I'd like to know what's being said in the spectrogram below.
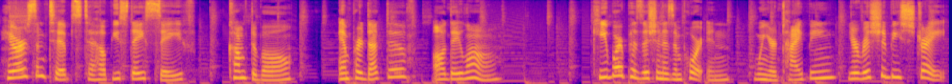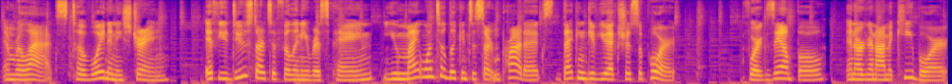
Here are some tips to help you stay safe, comfortable, and productive all day long. Keyboard position is important. When you're typing, your wrist should be straight and relaxed to avoid any strain. If you do start to feel any wrist pain, you might want to look into certain products that can give you extra support. For example, an ergonomic keyboard.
